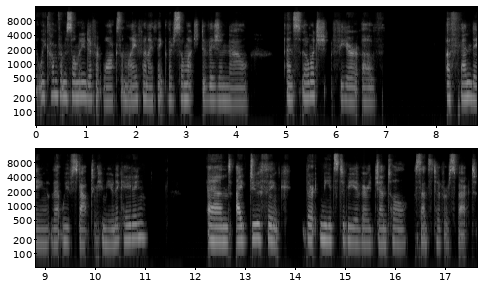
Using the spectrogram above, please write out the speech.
we come from so many different walks in life and I think there's so much division now and so much fear of offending that we've stopped mm. communicating. And I do think there needs to be a very gentle, sensitive respect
